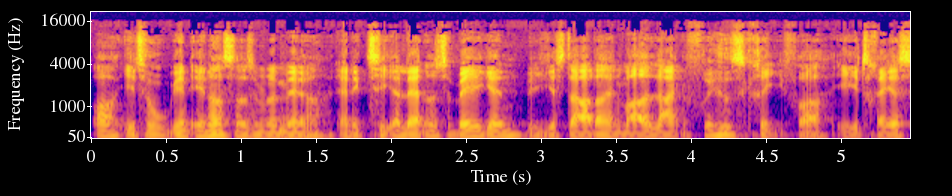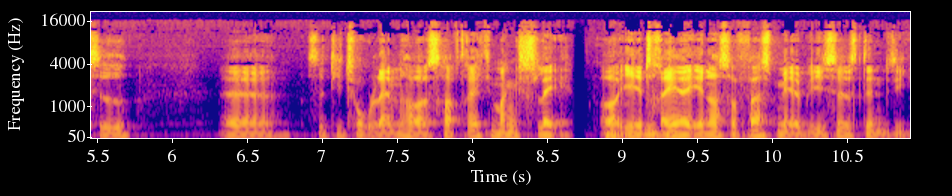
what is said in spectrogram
og Etiopien ender så simpelthen med at annektere landet tilbage igen, hvilket starter en meget lang frihedskrig fra Eritreas side. Øh, så de to lande har også haft rigtig mange slag, og Eritrea ender så først med at blive selvstændig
